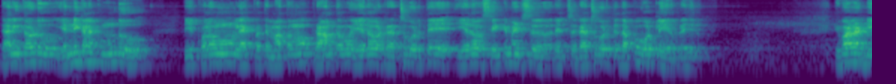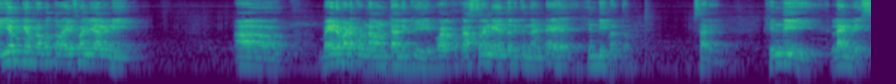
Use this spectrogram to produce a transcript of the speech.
దానికి తోడు ఎన్నికలకు ముందు ఈ కులము లేకపోతే మతము ప్రాంతము ఏదో ఒకటి రెచ్చగొడితే ఏదో ఒక సెంటిమెంట్స్ రెచ్చ రెచ్చగొడితే తప్ప ఓట్లు వేయరు ప్రజలు. ఇవాళ డిఎంకే ప్రభుత్వ వైఫల్యాలని బయటపడకుండా ఉండటానికి వాళ్ళకు ఒక అస్త్రంగా ఏం దొరికిందంటే హిందీ మతం. Sorry Hindi language.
